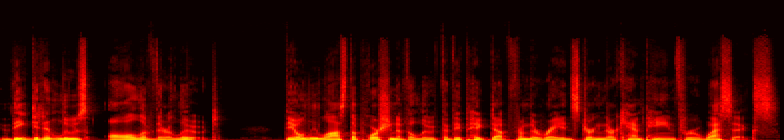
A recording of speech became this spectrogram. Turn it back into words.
they didn't lose all of their loot. They only lost the portion of the loot that they picked up from their raids during their campaign through Wessex.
